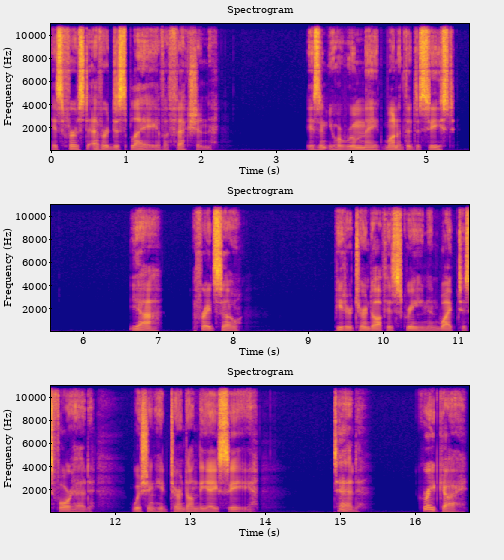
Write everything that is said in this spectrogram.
his first ever display of affection. Isn't your roommate one of the deceased? Yeah, afraid so. Peter turned off his screen and wiped his forehead, wishing he'd turned on the AC. Ted. Great guy.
